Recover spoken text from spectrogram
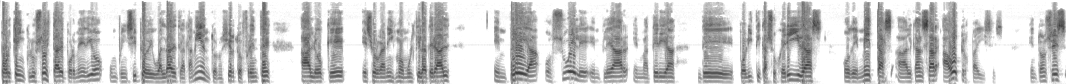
porque incluso está de por medio un principio de igualdad de tratamiento, ¿no es cierto?, frente a lo que ese organismo multilateral emplea o suele emplear en materia de políticas sugeridas o de metas a alcanzar a otros países. Entonces,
